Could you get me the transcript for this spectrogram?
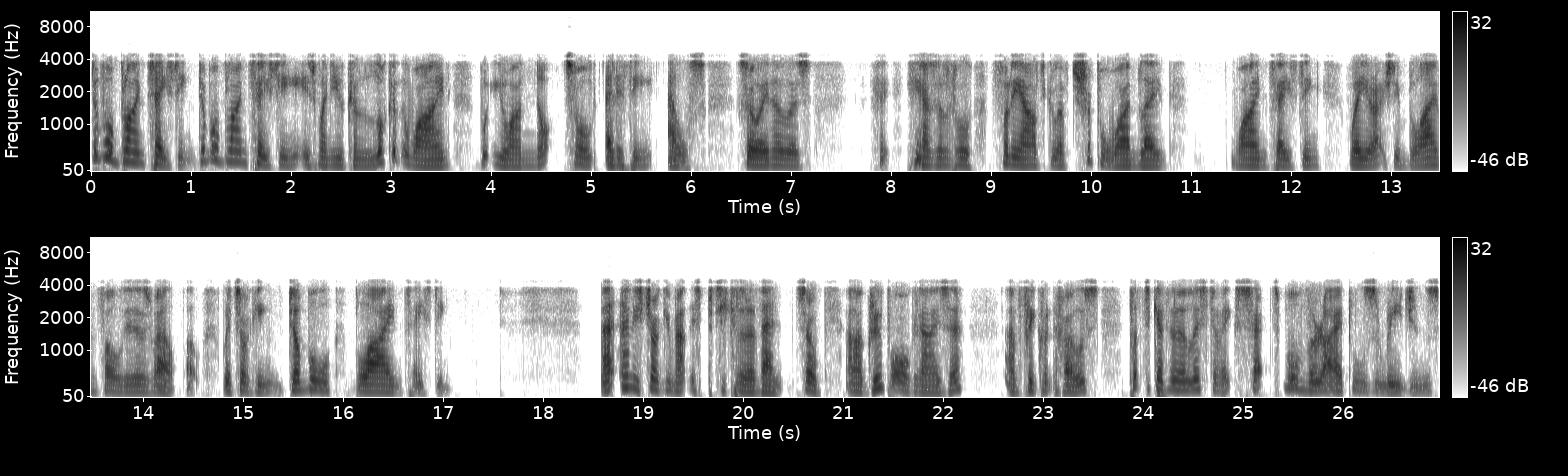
Double blind tasting. Double blind tasting is when you can look at the wine, but you are not told anything else. So, in other words, he has a little funny article of triple wine wine tasting where you're actually blindfolded as well. But we're talking double blind tasting. Uh, and he's talking about this particular event. So our group organizer and frequent host put together a list of acceptable varietals and regions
